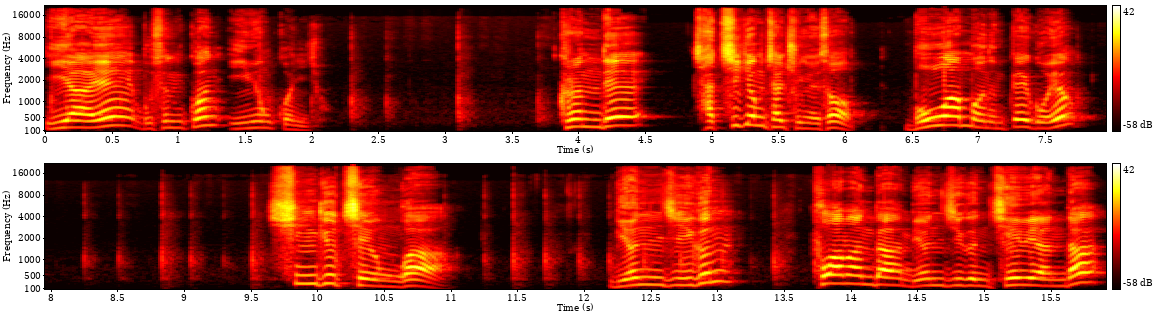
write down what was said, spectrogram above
이하의 무슨 권? 임용권이죠. 그런데 자치경찰 중에서 뭐와 뭐는 빼고요? 신규 채용과 면직은 포함한다, 면직은 제외한다,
